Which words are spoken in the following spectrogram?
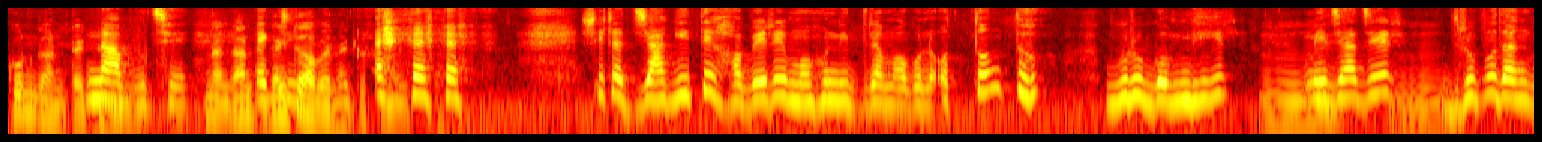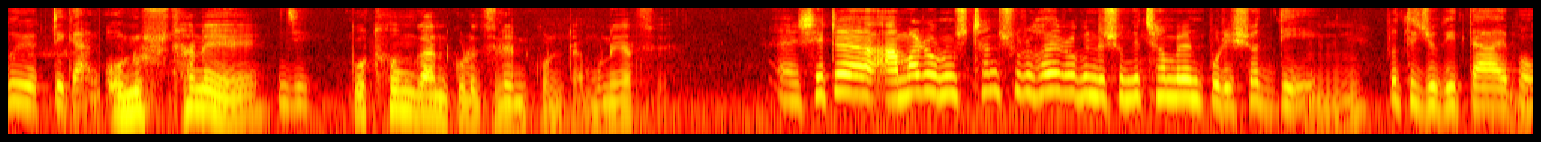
কোন গানটা না বুঝে। না গানটা গাইতে হবে না একটু সেটা জাগিতে হবে রে মোহনিদ্রা মগন। অত্যন্ত গুরু গম্ভীর মেজাজের ধ্রুপদাঙ্গুই একটি গান। অনুষ্ঠানে জি। প্রথম গান করেছিলেন কোনটা মনে আছে? সেটা আমার অনুষ্ঠান শুরু হয় রবীন্দ্রসঙ্গীত সম্মেলন পরিষদ দিয়ে প্রতিযোগিতা এবং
